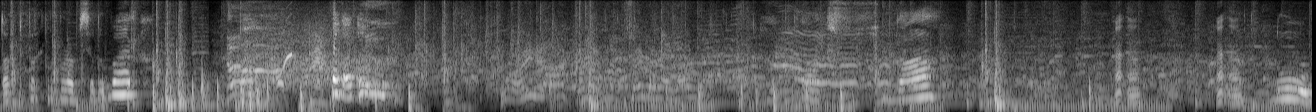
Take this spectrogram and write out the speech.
Так, тепер проберемося наверх. Так, сюди. Ну.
